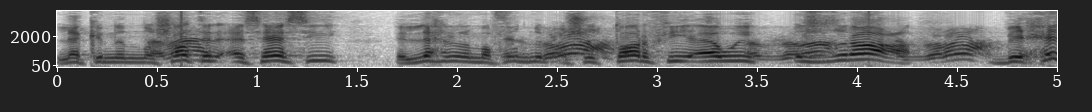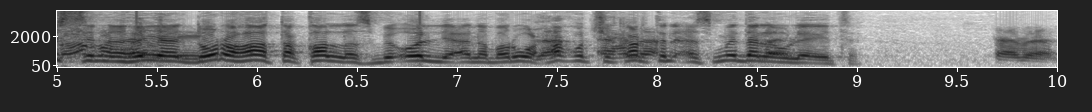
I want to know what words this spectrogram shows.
لكن النشاط. الأساسي اللي إحنا المفروض نبقى. شطار فيه قوي. الزراعة الزراعة. بيحس إن هي ده دورها تقلص بيقول لي أنا بروح آخد شكارة الأسمدة لو. لقيتها تمام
